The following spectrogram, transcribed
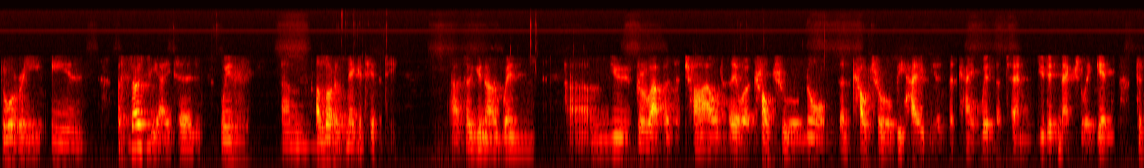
story is associated with um, a lot of negativity. Uh, so, you know, when um, you grew up as a child, there were cultural norms and cultural behaviours that came with it, and you didn't actually get to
